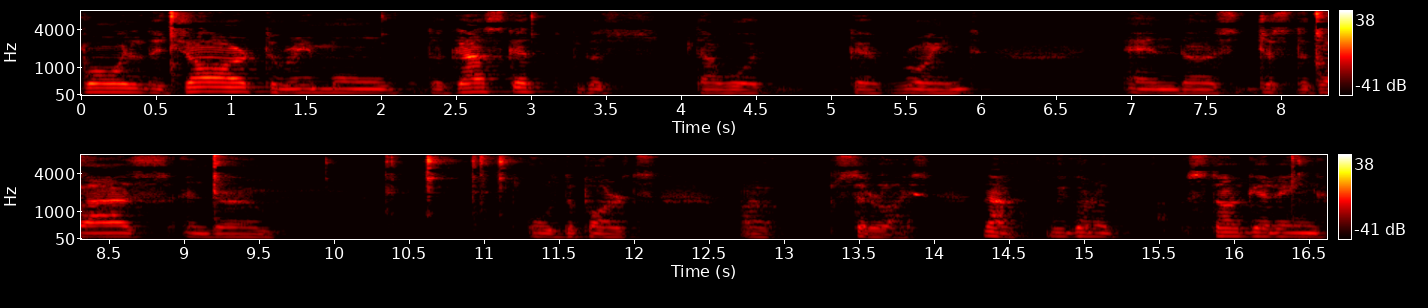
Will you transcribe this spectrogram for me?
boil the jar to remove the gasket because that would get ruined and uh, just the glass and um, all the parts are sterilized. Now we're gonna start getting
